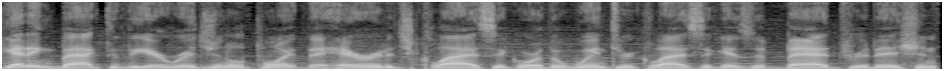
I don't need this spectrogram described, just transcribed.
Getting back to the original point, the Heritage Classic or the Winter Classic is a bad tradition.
